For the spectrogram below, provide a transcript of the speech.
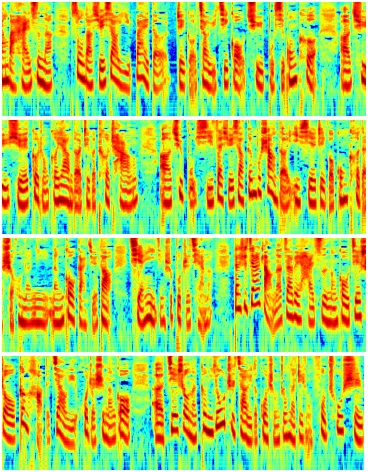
当把孩子呢送到学校以外的这个教育机构去补习功课，啊，去学各种各样的这个特长，啊，去补习在学校跟不上的一些这个功课的时候呢，你能够感觉到钱已经是不值钱了。但是家长呢，在为孩子能够接受更好的教育，或者是能够呃接受呢更优质教育的过程中的这种付出是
